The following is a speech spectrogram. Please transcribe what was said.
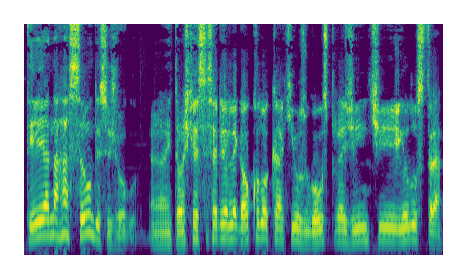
ter a narração desse jogo. Ah, então acho que seria legal colocar aqui os gols pra gente ilustrar.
